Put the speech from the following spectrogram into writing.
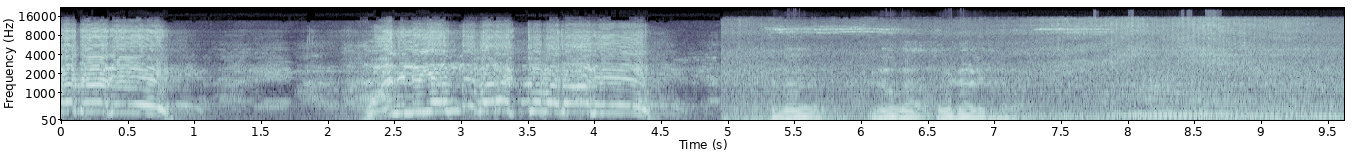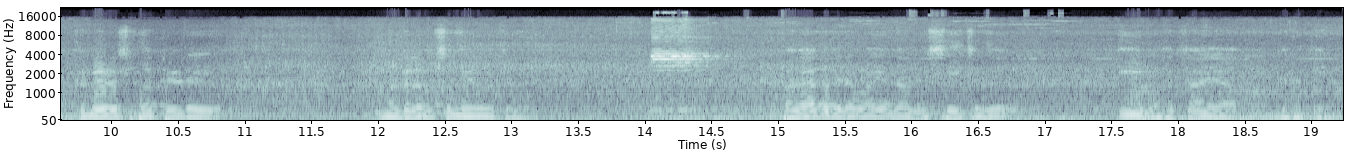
പതാകെ ഉയരു പതാകെ പാറു പതാകെ വാനിലുയർന്ന് പറക്കു പതാകെ ഇന്ന് ലോക തൊഴിലാളി ദിനമാണ്. കമ്മ്യൂണിസ്റ്റ് പാർട്ടിയുടെ മണ്ഡലം സമ്മേളനത്തിന് പതാക ദിനമായി നാം നിശ്ചയിച്ചത് ഈ മഹത്തായ ദിനത്തെയാണ്.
